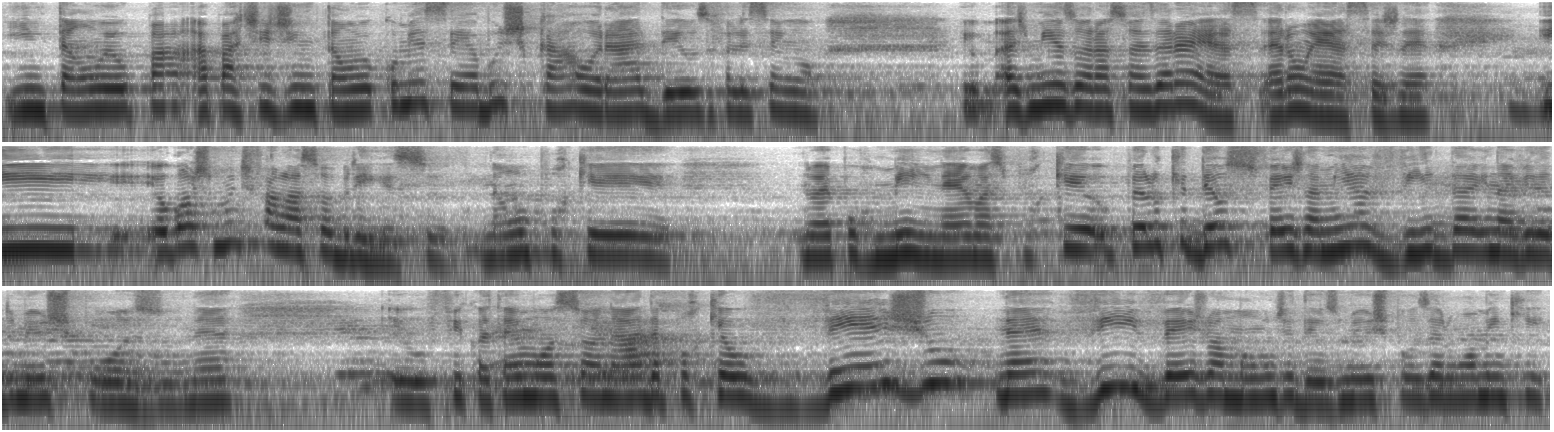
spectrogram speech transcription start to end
E então eu a partir de então eu comecei a buscar, orar a Deus. Eu falei, Senhor, eu, as minhas orações eram essas, eram essas, né? E eu gosto muito de falar sobre isso, não porque não é por mim, né? Mas porque pelo que Deus fez na minha vida e na vida do meu esposo, né? Eu fico até emocionada porque eu vejo, né? Vi e vejo a mão de Deus. Meu esposo era um homem que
